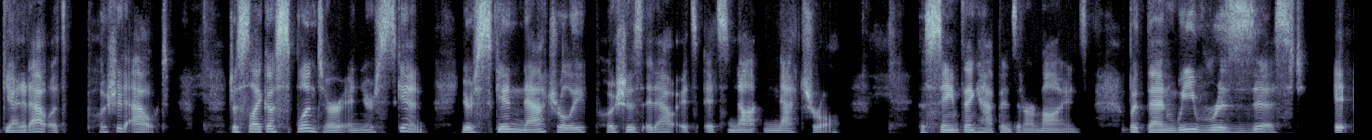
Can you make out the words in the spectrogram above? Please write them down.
get it out. Let's push it out just like a splinter in your skin. Your skin naturally pushes it out. It's it's not natural. The same thing happens in our minds. But then we resist it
